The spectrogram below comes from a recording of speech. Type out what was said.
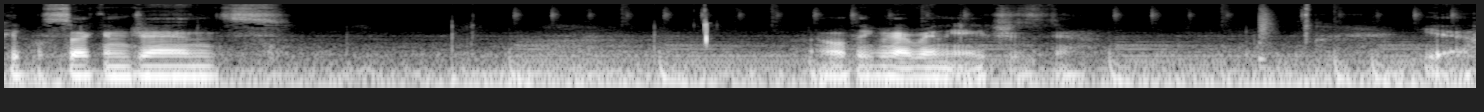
People second gens. I don't think we have any H's. Yeah.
